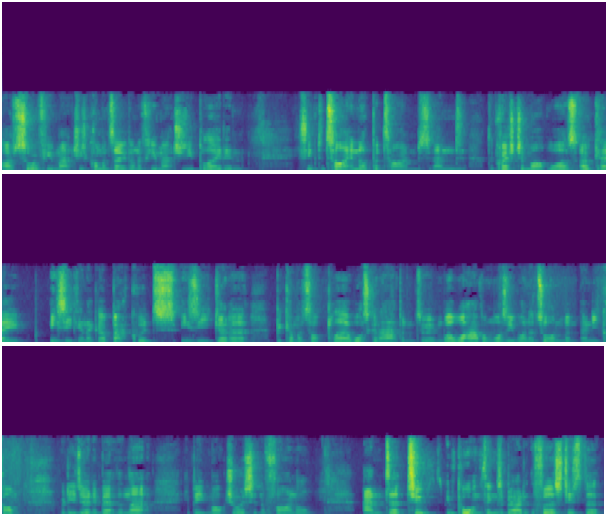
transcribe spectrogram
I saw a few matches, commentated on a few matches he played in. He seemed to tighten up at times. And the question mark was okay, is he going to go backwards? Is he going to become a top player? What's going to happen to him? Well, what happened was he won a tournament, and you can't really do any better than that. He beat Mark Joyce in the final. And uh, two important things about it. The first is that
